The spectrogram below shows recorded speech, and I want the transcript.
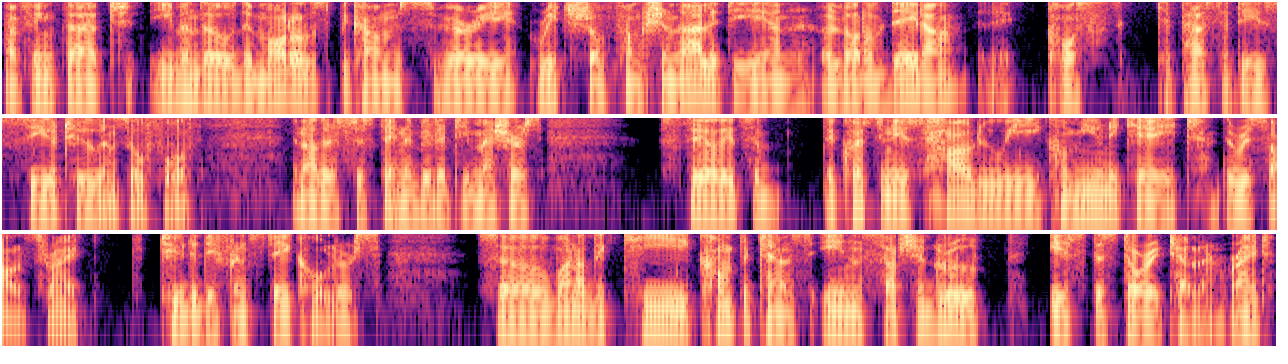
I think that even though the models becomes very rich of functionality and a lot of data, cost, capacities, CO2 and so forth, and other sustainability measures, still it's a, the question is how do we communicate the results, right, to the different stakeholders? So one of the key competence in such a group is the storyteller, right?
